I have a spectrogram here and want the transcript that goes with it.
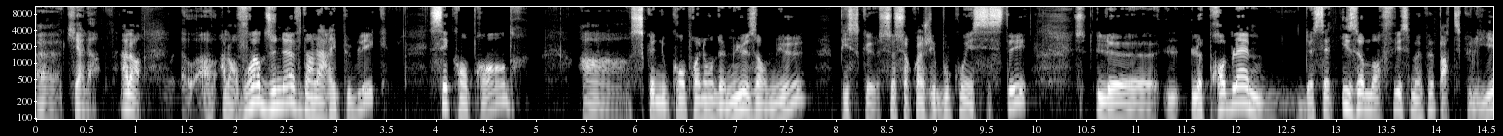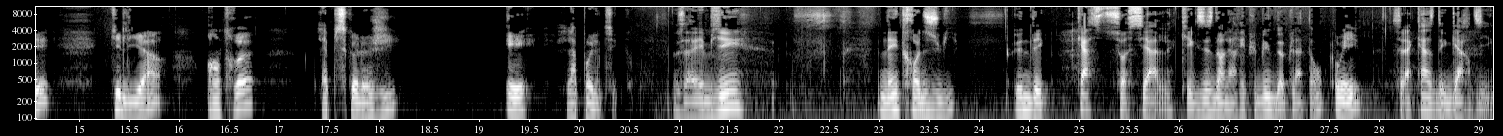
euh, qu'il y a là. Alors, euh, alors, voir du neuf dans la République, c'est comprendre en ce que nous comprenons de mieux en mieux, puisque ce sur quoi j'ai beaucoup insisté, le, le, problème de cet isomorphisme un peu particulier qu'il y a entre la psychologie et la politique. Vous avez bien introduit une des castes sociales qui existent dans la République de Platon. Oui. C'est la caste des gardiens.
